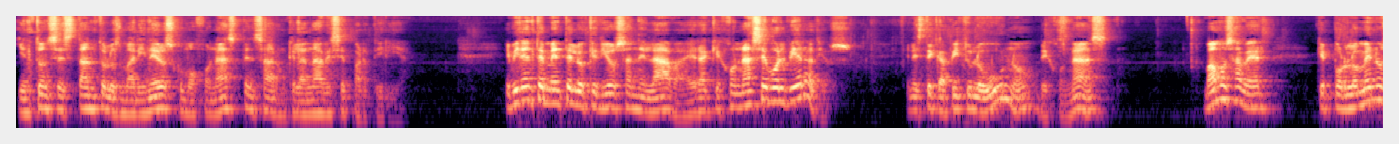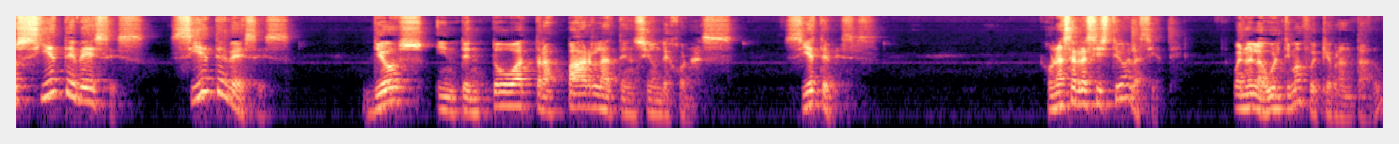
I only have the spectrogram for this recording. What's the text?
Y entonces tanto los marineros como Jonás pensaron que la nave se partiría. Evidentemente lo que Dios anhelaba era que Jonás se volviera a Dios. En este capítulo 1 de Jonás vamos a ver que por lo menos siete veces, siete veces, Dios intentó atrapar la atención de Jonás. Siete veces. Jonás se resistió a las siete. Bueno, en la última fue quebrantado.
